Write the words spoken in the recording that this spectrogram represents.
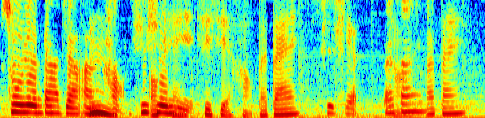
祝愿大家安好，嗯、谢谢你，okay, 谢谢，好，拜拜，谢谢，拜拜，拜拜。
